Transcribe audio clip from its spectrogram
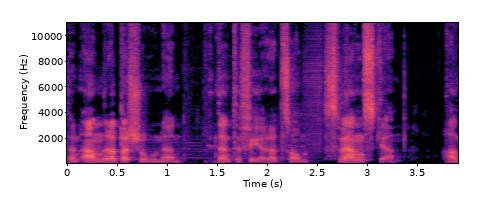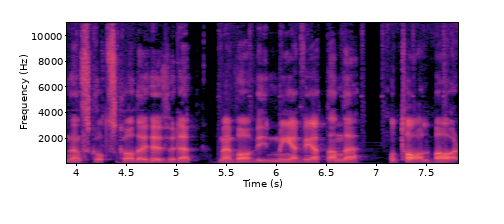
Den andra personen, identifierad som Svensken, hade en skottskada i huvudet men var vid medvetande och talbar.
